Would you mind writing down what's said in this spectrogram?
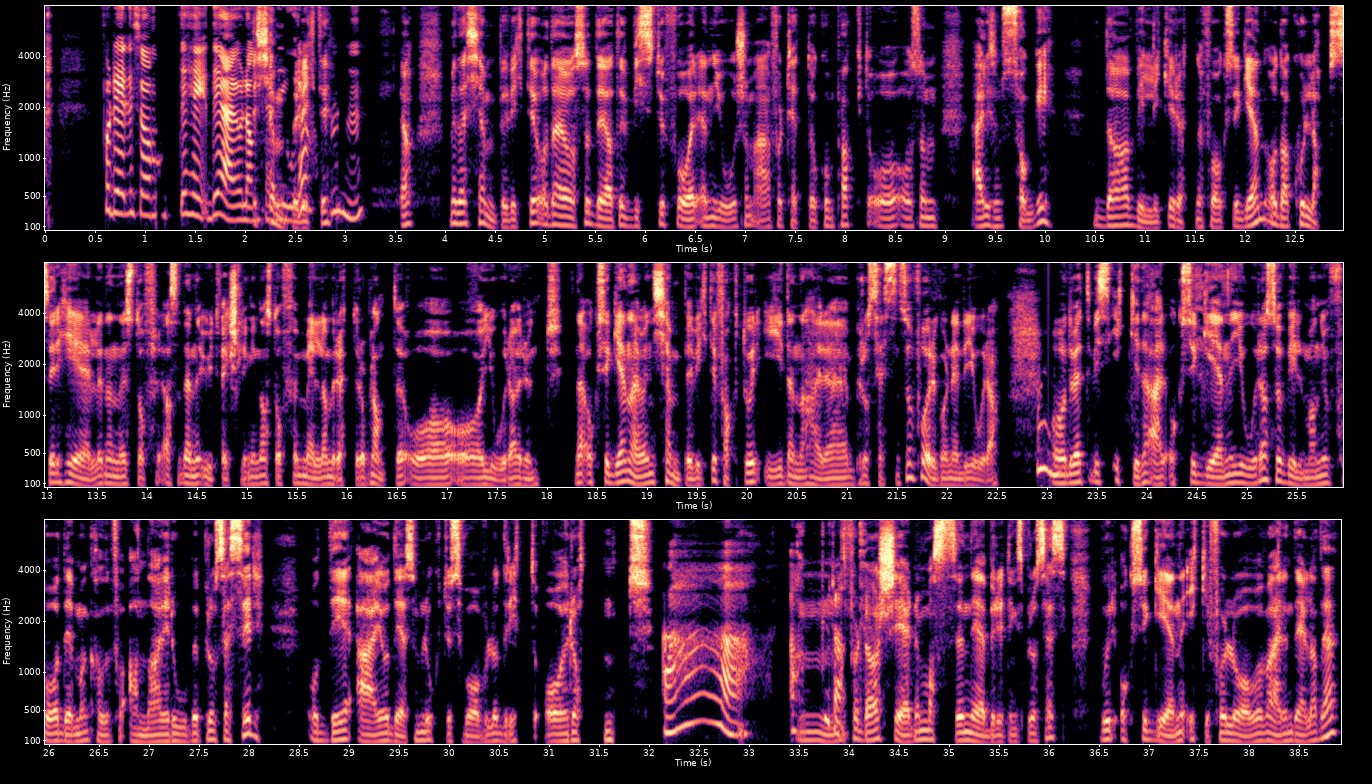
For det, liksom, det, det er jo langt ned i jorda. kjempeviktig. Mhm. Men det er kjempeviktig, og det er også det at hvis du får en jord som er for tett og kompakt, og, og som er liksom soggy, da vil ikke røttene få oksygen, og da kollapser hele denne, stoff, altså denne utvekslingen av stoffet mellom røtter og plante og, og jorda rundt. Nei, oksygen er jo en kjempeviktig faktor i denne her prosessen som foregår nede i jorda. Mhm. Og du vet, hvis ikke det er oksygen i jorda, så vil man jo få det man kaller for anaerobe prosesser, og det er jo det som lukter svovel og dritt og råttent. Ah, Mm. For da skjer det masse nedbrytningsprosess hvor oksygenet ikke får lov å være en del av det,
